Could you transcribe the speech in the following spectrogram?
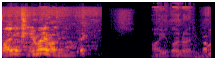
와, 이거 제일 많이 받았는데? 어 이거는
